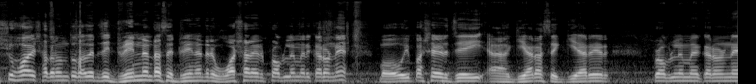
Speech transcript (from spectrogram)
issue হয় সাধারণত তাদের যে ড্রেনাট আছে ড্রেনাটের ওয়াশারের প্রবলেমের কারণে বা ওই পাশের যেই গিয়ার আছে গিয়ারের প্রবলেমের কারণে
